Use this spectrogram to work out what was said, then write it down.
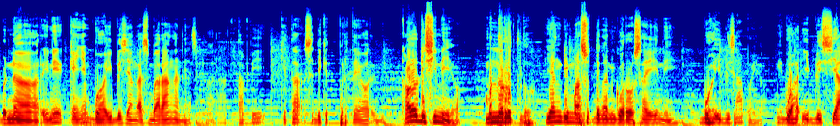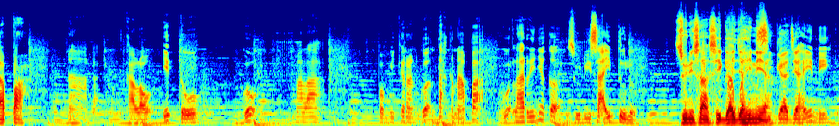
Bener, ini kayaknya buah iblis yang nggak sembarangan ya. Nggak sembarang. Tapi kita sedikit berteori nih. Kalau di sini yo, menurut lo yang dimaksud dengan Gorosei ini buah iblis apa ya? Buah iblis siapa? Nah, kalau itu gue malah pemikiran gue entah kenapa gue larinya ke Zunisa itu loh. Zunisa si gajah ini ya. Si gajah ini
